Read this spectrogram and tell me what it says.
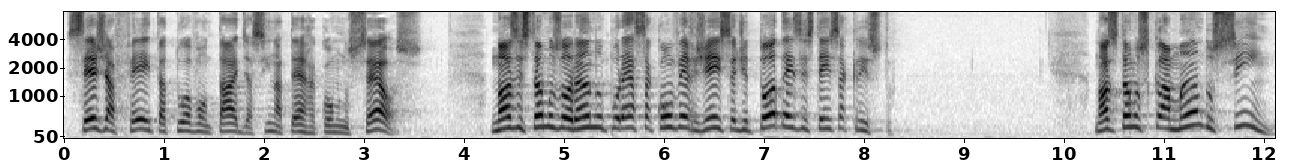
seja feita a tua vontade, assim na terra como nos céus, nós estamos orando por essa convergência de toda a existência a Cristo. Nós estamos clamando, sim,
